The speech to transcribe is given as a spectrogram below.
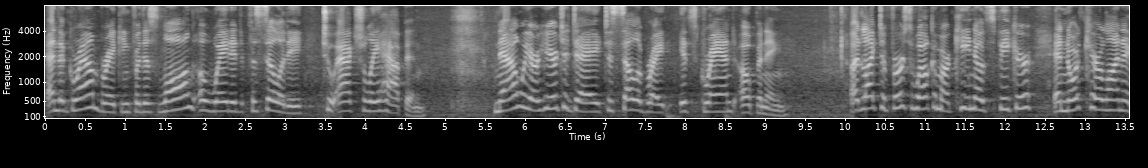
and the groundbreaking for this long awaited facility to actually happen. Now we are here today to celebrate its grand opening. I'd like to first welcome our keynote speaker and North Carolina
